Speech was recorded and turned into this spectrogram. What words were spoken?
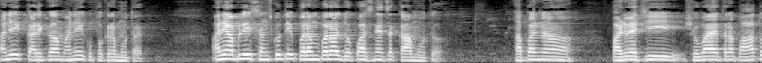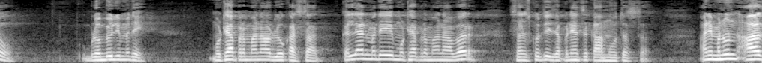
अनेक कार्यक्रम अनेक उपक्रम होतात. आणि आपली संस्कृती परंपरा जोपासण्याचं काम होतं. आपण पाडव्याची शोभायात्रा पाहतो. डोंबिवलीमध्ये मोठ्या प्रमाणावर लोक असतात. कल्याणमध्ये मोठ्या प्रमाणावर संस्कृती जपण्याचं काम होत असतं. आणि म्हणून आज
